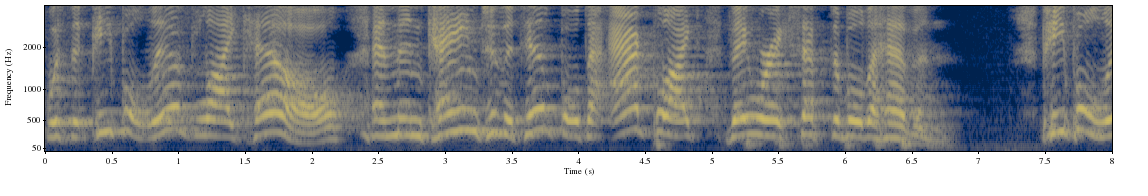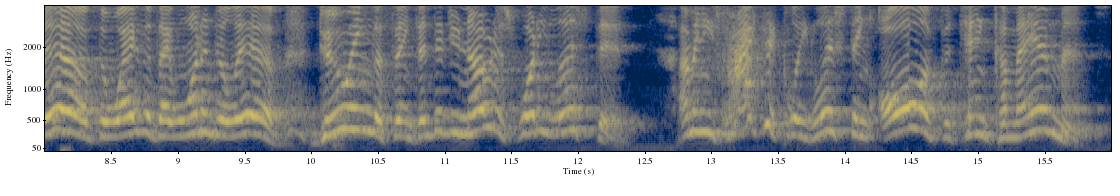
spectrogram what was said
was that people lived like hell and then came to the temple to act like they were acceptable to heaven. People lived the way that they wanted to live, doing the things. And did you notice what he listed? I mean, he's practically listing all of the Ten Commandments.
